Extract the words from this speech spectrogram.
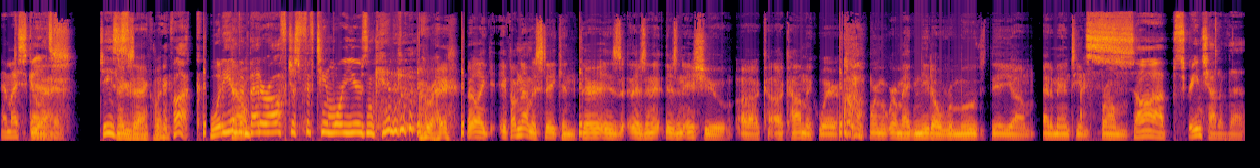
and my skeleton. Yes. Jesus. Exactly. Fuck. Would he have Now- been better off just 15 more years in Canada? right like if i'm not mistaken there is there's an there's an issue uh a comic where where, where magneto removes the um adamantium from Saw a screenshot of that.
